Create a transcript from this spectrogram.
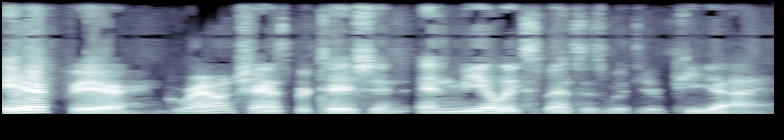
airfare, ground transportation, and meal expenses with your PI.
